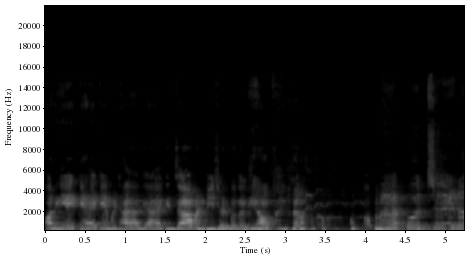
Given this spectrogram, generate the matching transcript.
और ये कह के बिठाया गया है कि जा अपन टी शर्ट बदल के आ पहना मैं पूछना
